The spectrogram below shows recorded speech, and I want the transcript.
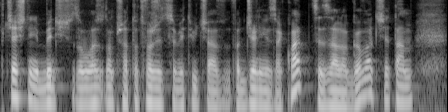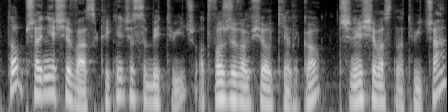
wcześniej być, na przykład otworzyć sobie Twitcha w oddzielnej zakładce, zalogować się tam, to przeniesie Was, klikniecie sobie Twitch, otworzy Wam się okienko, przeniesie Was na Twitcha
